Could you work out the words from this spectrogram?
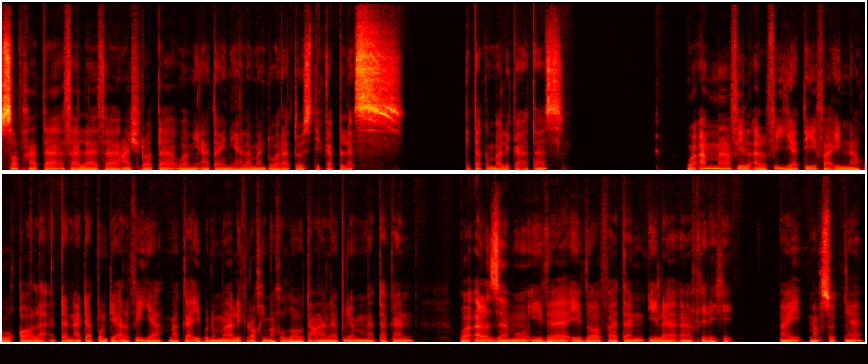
Safhata Thalatha Ashrota wa Mi'ataini halaman 213 Kita kembali ke atas Wa amma fil alfiyati fa innahu qala dan adapun di alfiyah maka Ibnu Malik rahimahullahu taala beliau mengatakan wa alzamu idza idhafatan ila akhirih. Ai maksudnya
